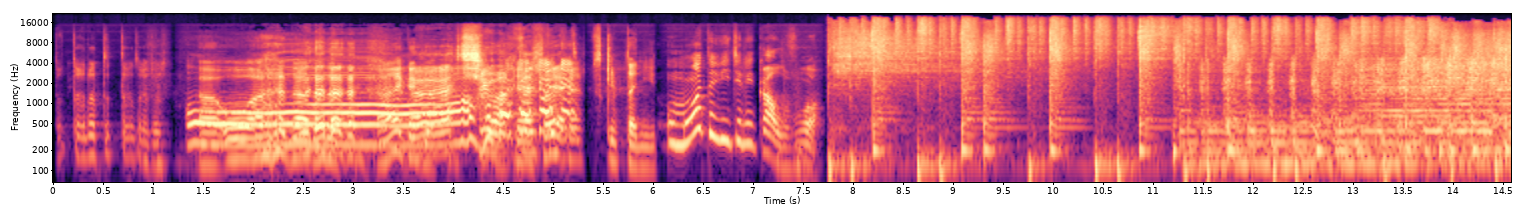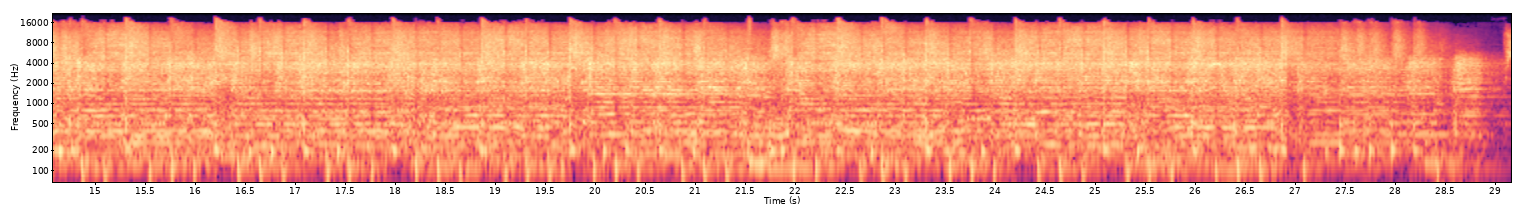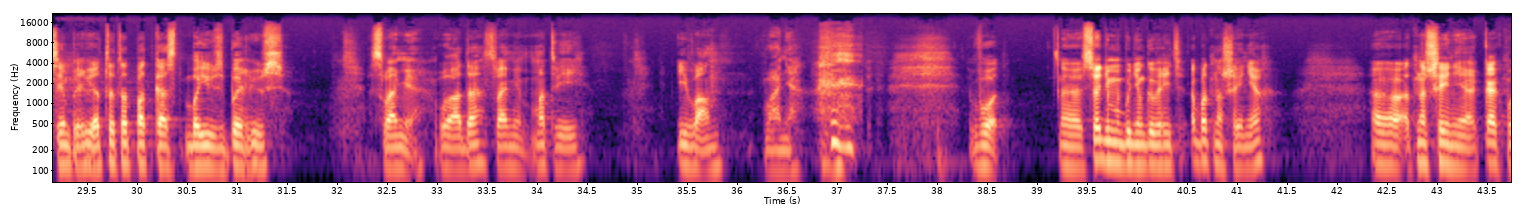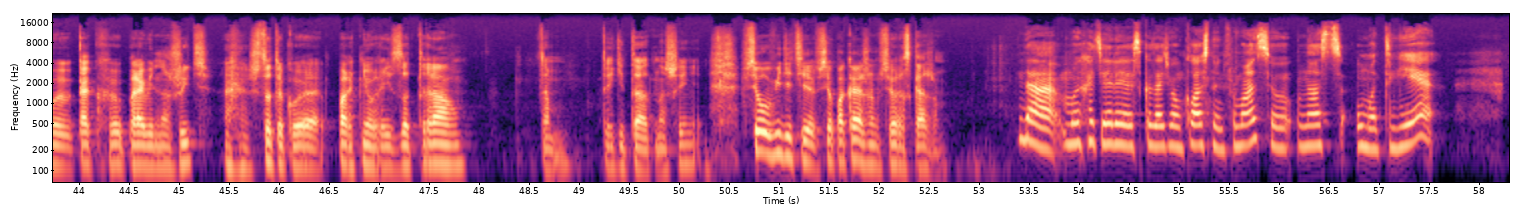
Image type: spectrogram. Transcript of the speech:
Скриптонит. У мода видели. Калво. Всем привет, это подкаст «Боюсь, борюсь». С вами Влада, с вами Матвей, Иван, Ваня. Вот. Э, Сегодня мы будем говорить об отношениях. Э, Отношения, как, вы- как правильно жить, что такое партнеры из-за травм, там, трагита отношения. Все увидите, все покажем, все расскажем. Да, мы хотели сказать вам классную информацию. У нас у Матвея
